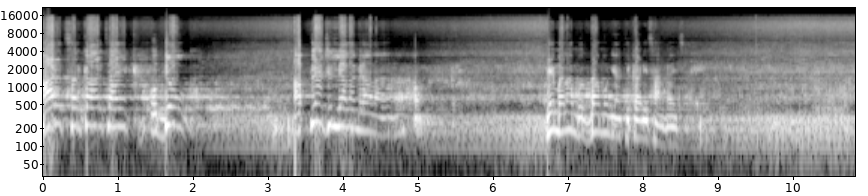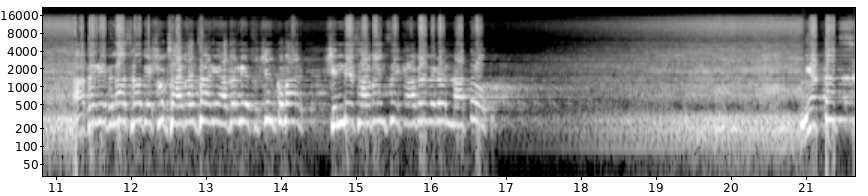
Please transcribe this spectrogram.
भारत सरकारचा एक उद्योग आपल्या जिल्ह्याला मिळाला. हे मला मुद्दामून या ठिकाणी सांगायचं आहे. आदरणीय विलासराव देशमुख साहेबांचं आणि आदरणीय सुशील कुमार शिंदे साहेबांचं एक आगळं वेगळं नातं होतं. मी आताच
